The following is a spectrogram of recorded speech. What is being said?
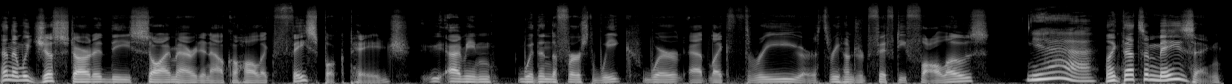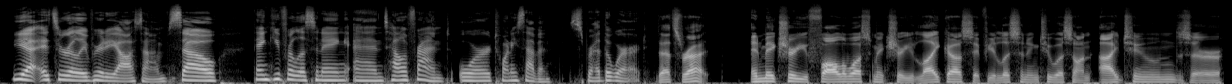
And then we just started the So I Married an Alcoholic Facebook page. I mean, within the first week, we're at like three or 350 follows. Yeah. Like, that's amazing. Yeah, it's really pretty awesome. So thank you for listening and tell a friend or 27. Spread the word. That's right. And make sure you follow us. Make sure you like us. If you're listening to us on iTunes or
